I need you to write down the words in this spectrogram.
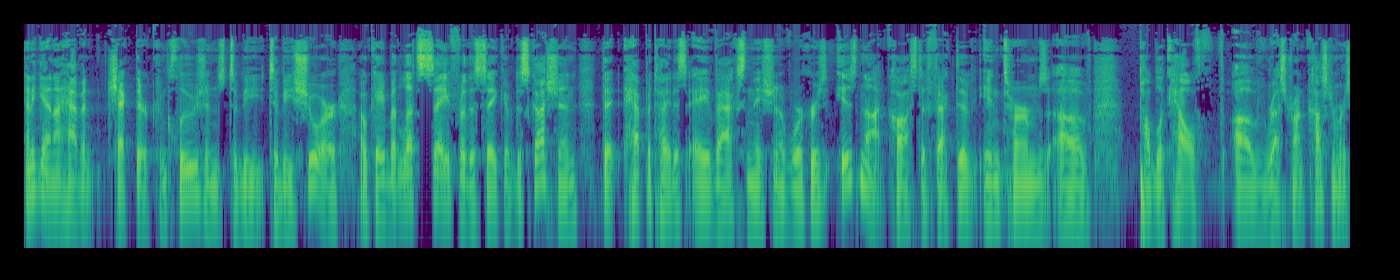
And again, I haven't checked their conclusions to be to be sure. Okay, but let's say for the sake of discussion that hepatitis A vaccination of workers is not cost effective in terms of public health of restaurant customers.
